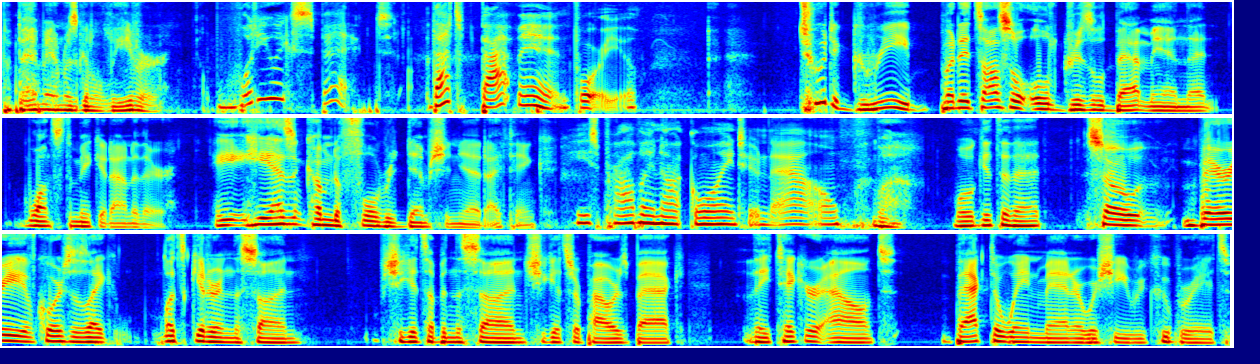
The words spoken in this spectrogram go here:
but Batman was gonna leave her. what do you expect? That's Batman for you. To a degree, but it's also old grizzled Batman that wants to make it out of there. He he hasn't come to full redemption yet. I think. He's probably not going to now. Well, we'll get to that. So Barry, of course, is like, let's get her in the sun. She gets up in the sun. She gets her powers back. They take her out back to Wayne Manor where she recuperates,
